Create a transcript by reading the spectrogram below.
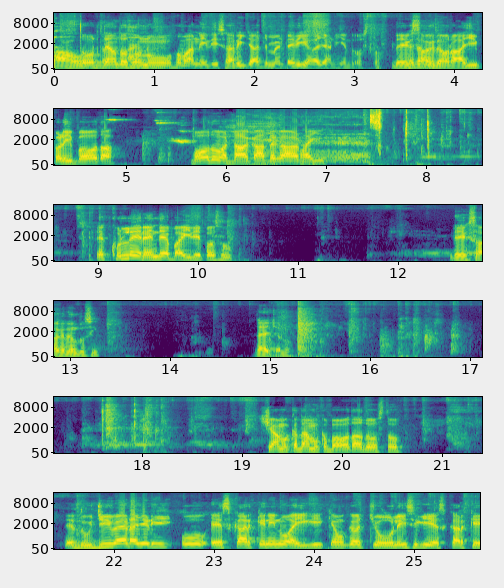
ਆਹੋ। ਤੁਰਦਿਆਂ ਤੋਂ ਤੁਹਾਨੂੰ ਹਵਾਨੇ ਦੀ ਸਾਰੀ ਜੱਜਮੈਂਟ ਇਹਦੀ ਆ ਜਾਣੀ ਹੈ ਦੋਸਤੋ। ਦੇਖ ਸਕਦੇ ਹੋ ਰਾਜੀ ਪਲੀ ਬਹੁਤ ਆ। ਬਹੁਤ ਵੱਡਾ ਕੱਦ ਕਾਠ ਆ ਜੀ। ਤੇ ਖੁੱਲੇ ਰਹਿੰਦੇ ਆ ਬਾਈ ਦੇ ਪਸ਼ੂ। ਦੇਖ ਸਕਦੇ ਹੋ ਤੁਸੀਂ। ਲੈ ਚਲੋ। ਚਮਕ ਦਮਕ ਬਹੁਤ ਆ ਦੋਸਤੋ। ਤੇ ਦੂਜੀ ਵੈੜ ਆ ਜਿਹੜੀ ਉਹ ਇਸ ਕਰਕੇ ਨਹੀਂ ਨਵਾਈਗੀ ਕਿਉਂਕਿ ਉਹ ਚੋਲ ਹੀ ਸੀਗੀ ਇਸ ਕਰਕੇ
